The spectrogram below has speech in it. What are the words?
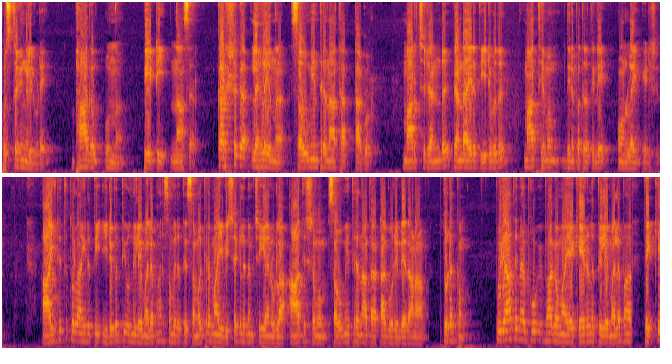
പുസ്തകങ്ങളിലൂടെ. ഭാഗം ഒന്ന് പി ടി നാസർ. കർഷക ലഹളയെന്ന് സൗമേന്ദ്രനാഥ ടാഗോർ. മാർച്ച് രണ്ട് രണ്ടായിരത്തി ഇരുപത് മാധ്യമം ദിനപത്രത്തിന്റെ ഓൺലൈൻ എഡിഷൻ. ആയിരത്തി തൊള്ളായിരത്തി ഇരുപത്തിയൊന്നിലെ മലബാർ സമരത്തെ സമഗ്രമായി വിശകലനം ചെയ്യാനുള്ള ആദ്യ ശ്രമം സൗമേന്ദ്രനാഥ ടാഗോറിന്റേതാണ് തുടക്കം. പുരാതന ഭൂവിഭാഗമായ കേരളത്തിലെ മലബാർ തെക്കേ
